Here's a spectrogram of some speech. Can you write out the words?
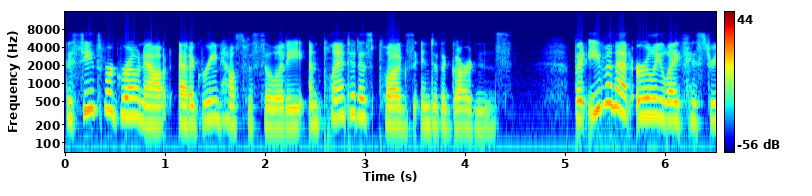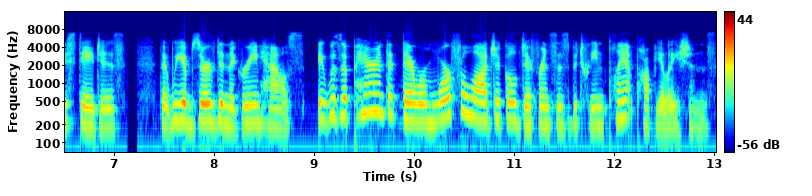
the seeds were grown out at a greenhouse facility and planted as plugs into the gardens. But even at early life history stages that we observed in the greenhouse, it was apparent that there were morphological differences between plant populations.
